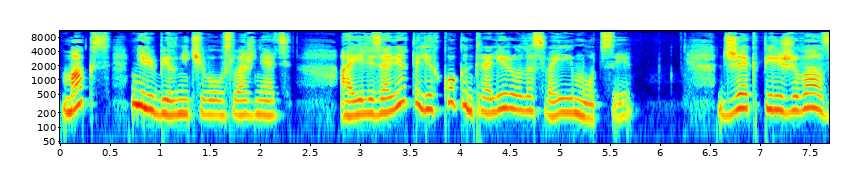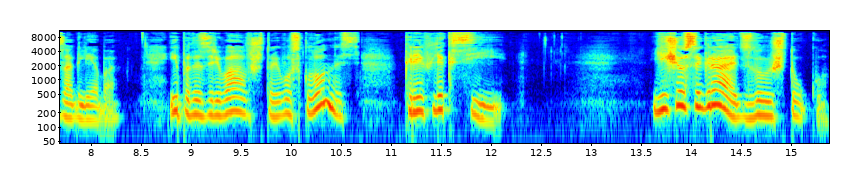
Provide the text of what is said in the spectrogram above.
Макс не любил ничего усложнять, а Елизавета легко контролировала свои эмоции. Джек переживал за Глеба и подозревал, что его склонность к рефлексии еще сыграет злую штуку.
